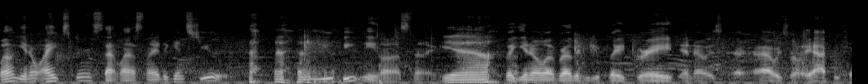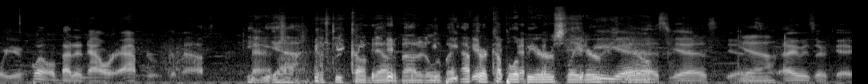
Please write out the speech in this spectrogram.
Well, you know, I experienced that last night against you. you beat me last night. yeah. But you know what, brother? You played great, and I was I was really happy for you. Well, about an hour after the math. Match. Yeah. After you calm down about it a little bit. After a couple of beers later. you know. Yes, yes, yes. Yeah. I was okay.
